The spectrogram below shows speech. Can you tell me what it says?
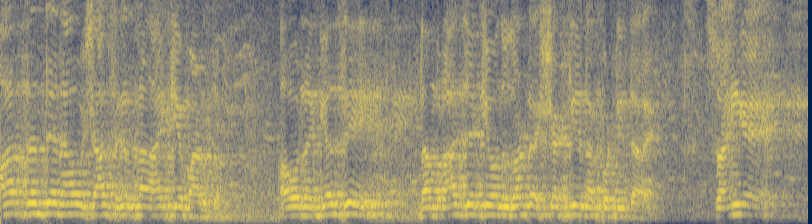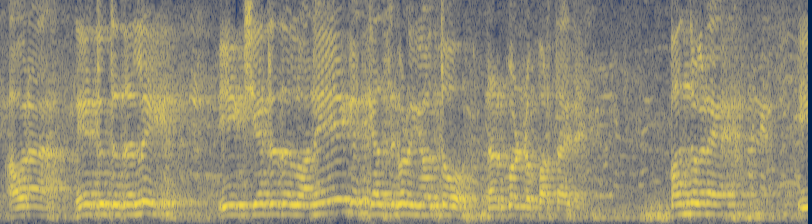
ಮಾತಿನಂತೆ ನಾವು ಶಾಸಕರನ್ನ ಆಯ್ಕೆ ಮಾಡಿದ್ರು ಅವ್ರನ್ನ ಗೆಲ್ಲಿಸಿ ನಮ್ಮ ರಾಜ್ಯಕ್ಕೆ ಒಂದು ದೊಡ್ಡ ಶಕ್ತಿಯನ್ನ ಕೊಟ್ಟಿದ್ದಾರೆ. ಸೊ ಹಂಗೆ ಅವರ ನೇತೃತ್ವದಲ್ಲಿ ಈ ಕ್ಷೇತ್ರದಲ್ಲೂ ಅನೇಕ ಕೆಲಸಗಳು ಇವತ್ತು ನಡ್ಕೊಂಡು ಬರ್ತಾ ಇದೆ. ಬಂಧುಗಳೇ ಈ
